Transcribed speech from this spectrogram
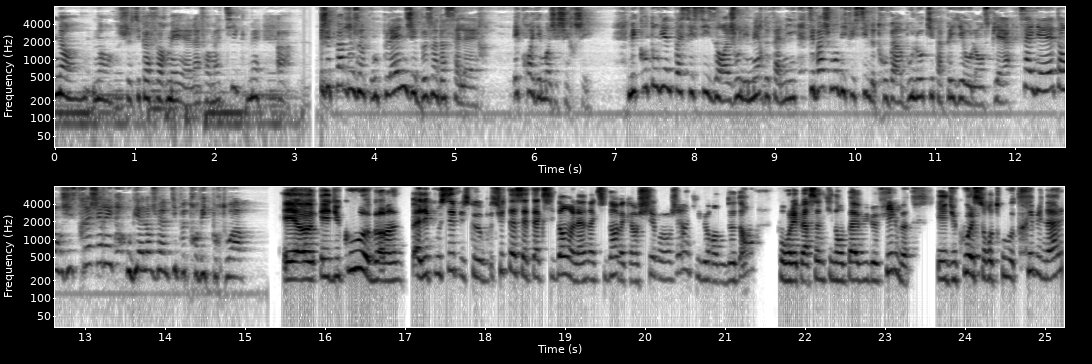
non, non, je suis pas formée à l'informatique, mais ah, J'ai pas besoin qu'on plaine, j'ai besoin d'un salaire. Et croyez-moi, j'ai cherché. Mais quand on vient de passer six ans à jouer les mères de famille, c'est vachement difficile de trouver un boulot qui est pas payé au lance-pierre. Ça y est, t'as enregistré, chérie? Ou bien alors je vais un petit peu trop vite pour toi et, euh, et, du coup, euh, ben, elle est poussée puisque suite à cet accident, elle a un accident avec un chirurgien qui lui rentre dedans pour les personnes qui n'ont pas vu le film. Et du coup, elle se retrouve au tribunal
